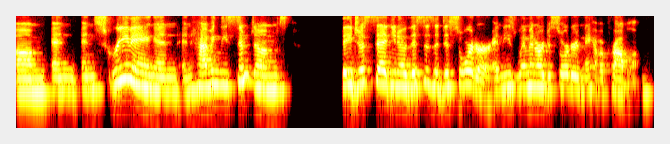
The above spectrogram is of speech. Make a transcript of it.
um, and and screaming and and having these symptoms, they just said, you know, this is a disorder and these women are disordered and they have a problem.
